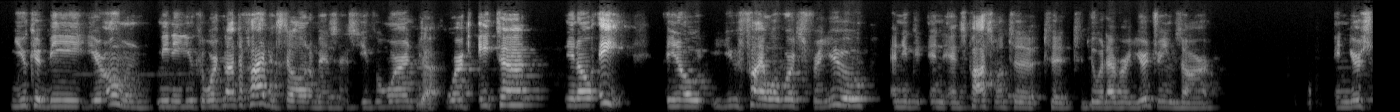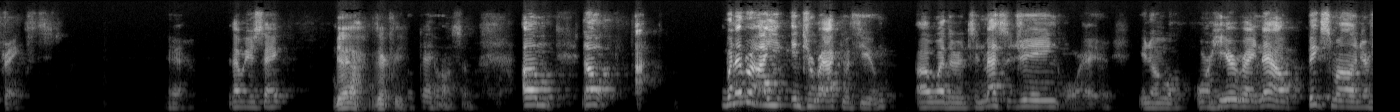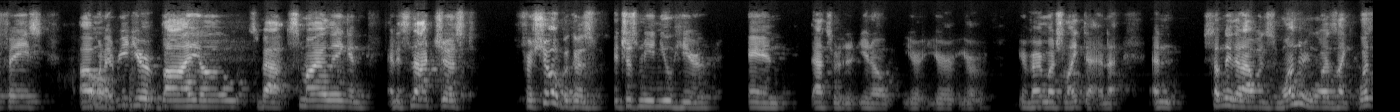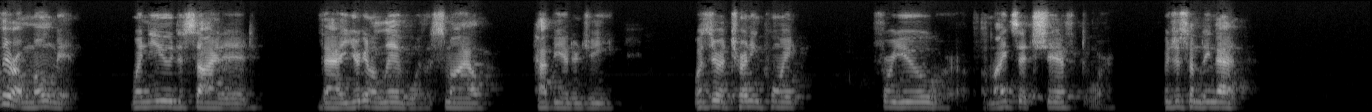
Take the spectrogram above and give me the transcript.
You could be your own, meaning you could work nine to five and still own a business. You could work yeah. work eight to you know eight. You know, you find what works for you, and you and it's possible to to to do whatever your dreams are and your strengths. Yeah. Is that what you're saying? Yeah, exactly. Okay, awesome. Um, now, whenever I interact with you, uh, whether it's in messaging or you know, or here right now, big smile on your face. Uh. When I read your bio, it's about smiling, and and it's not just for show because it's just me and you here, and that's what you know. You're you're you're you're very much like that, and and something that I was wondering was like, was there a moment when you decided that you're to live with a smile, happy energy? Was there a turning point for you or a mindset shift or was just something that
